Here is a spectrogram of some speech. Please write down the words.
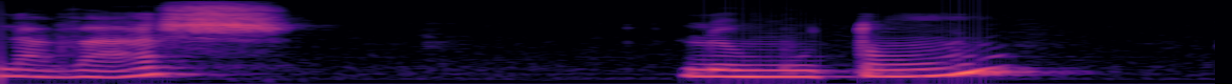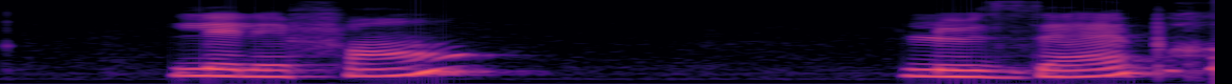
La vache, le mouton, l'éléphant, le zèbre,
